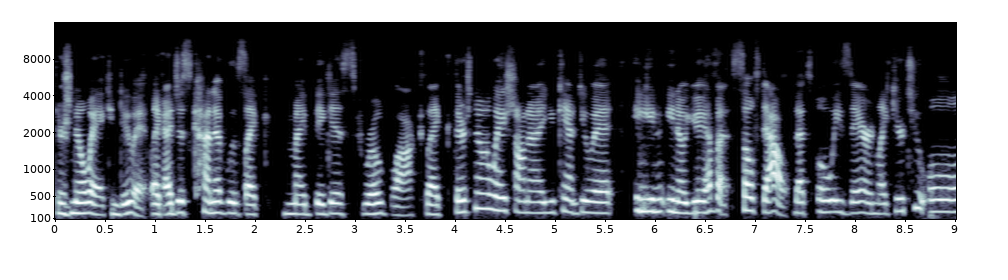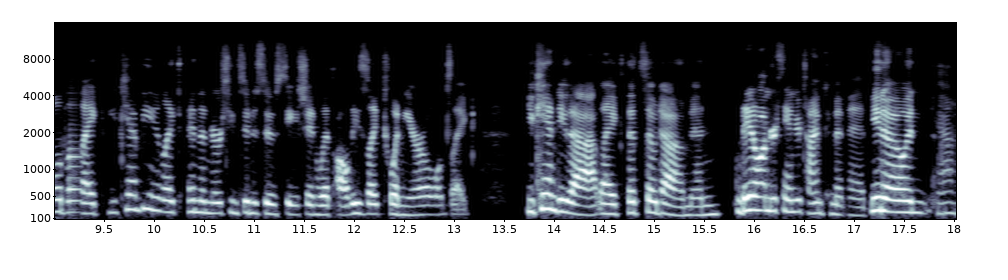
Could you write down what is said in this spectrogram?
there's no way I can do it. Like I just kind of was like my biggest roadblock. Like there's no way, Shauna, you can't do it. And you you know you have a self doubt that's always there, and like you're too old. Like you can't be like in a nursing student association with all these like 20 year olds. Like you can't do that. Like that's so dumb, and they don't understand your time commitment. You know, and yeah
